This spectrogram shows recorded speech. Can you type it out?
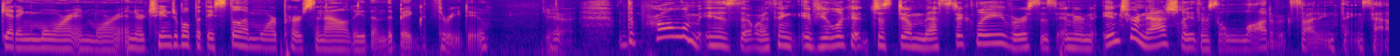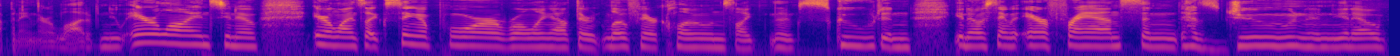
getting more and more interchangeable, but they still have more personality than the big three do. Yeah. The problem is, though, I think if you look at just domestically versus interna- internationally, there's a lot of exciting things happening. There are a lot of new airlines, you know, airlines like Singapore are rolling out their low fare clones like uh, Scoot, and, you know, same with Air France and has Joon, and, you know,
